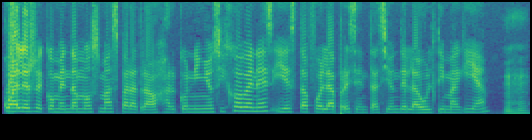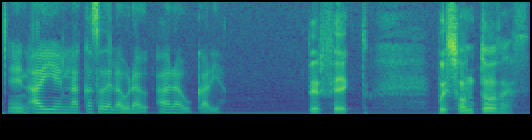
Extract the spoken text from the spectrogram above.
cuáles recomendamos más para trabajar con niños y jóvenes. Y esta fue la presentación de la última guía, en, ahí en la Casa de la Araucaria. Perfecto. Pues son todas.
